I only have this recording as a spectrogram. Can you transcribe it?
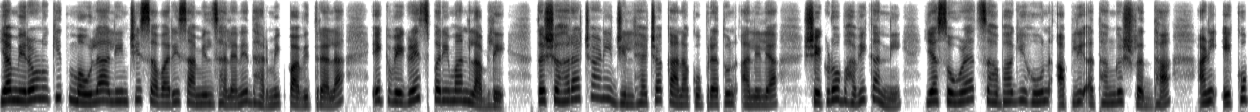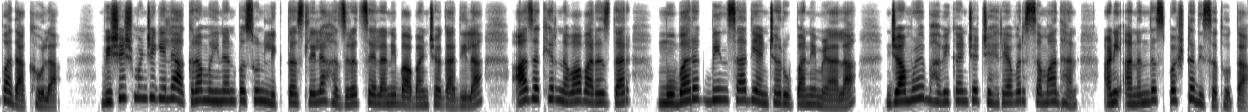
या मिरवणुकीत मौला अलींची सवारी सामील झाल्याने धार्मिक पावित्र्याला एक वेगळेच परिमाण लाभले. तर शहराच्या आणि जिल्ह्याच्या कानाकोपऱ्यातून आलेल्या शेकडो भाविकांनी या सोहळ्यात सहभागी होऊन आपली अथांग श्रद्धा आणि एकोपा दाखवला. विशेष म्हणजे गेल्या अकरा महिन्यांपासून लिखत असलेल्या हजरत सैलानी बाबांच्या गादीला आज अखेर नवा वारसदार मुबारक बिन साद यांच्या रूपाने मिळाला ज्यामुळे भाविकांच्या चेहऱ्यावर समाधान आणि आनंद स्पष्ट दिसत होता.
